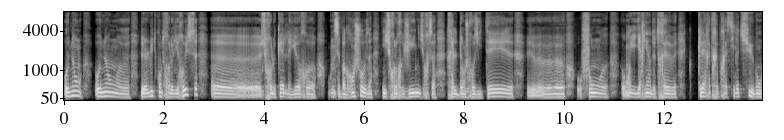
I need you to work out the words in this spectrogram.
au nom, au nom euh, de la lutte contre le virus, euh, sur lequel d'ailleurs euh, on ne sait pas grand-chose, hein, ni sur l'origine, ni sur sa réelle dangerosité. au fond, il n'y a rien de très clair et très précis là-dessus. Bon,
